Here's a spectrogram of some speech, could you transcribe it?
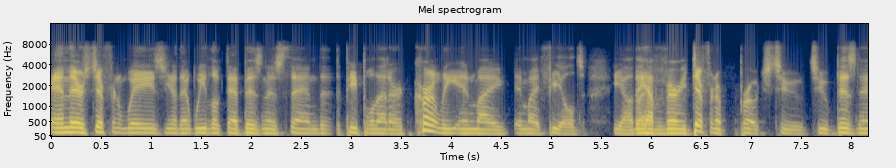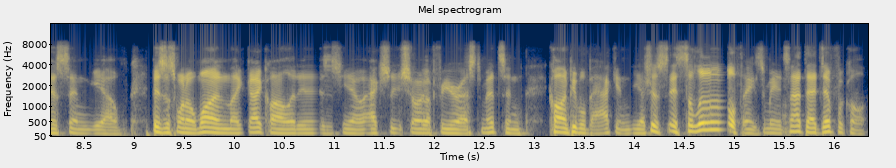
And there's different ways, you know, that we looked at business than the, the people that are currently in my in my field. You know, they Right. have a very different approach to to business and you know, business 101, like I call it, is you know actually showing up for your estimates and calling people back, and you know, it's just it's the little things. I mean, it's not that difficult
